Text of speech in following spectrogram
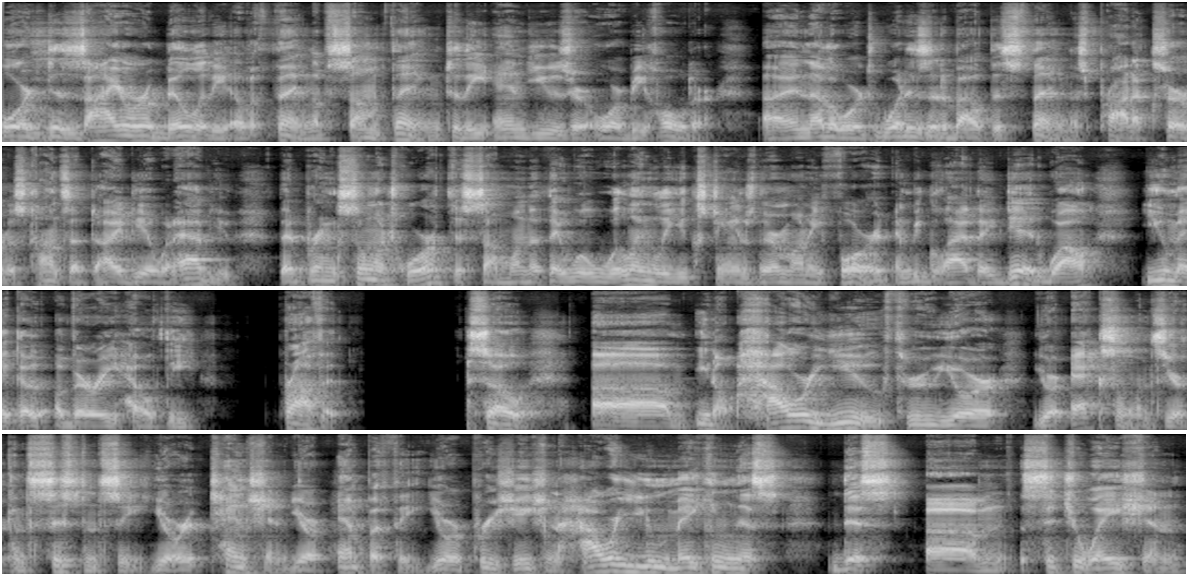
or desirability of a thing, of something to the end user or beholder. Uh, in other words, what is it about this thing, this product, service, concept, idea, what have you, that brings so much worth to someone that they will willingly exchange their money for it and be glad they did while you make a, a very healthy profit? So, um, you know, how are you through your your excellence, your consistency, your attention, your empathy, your appreciation? How are you making this this um, situation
